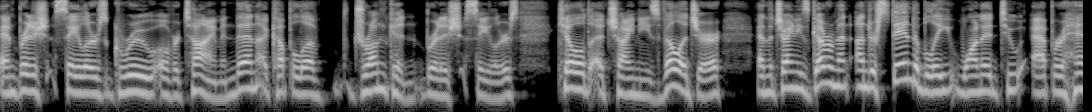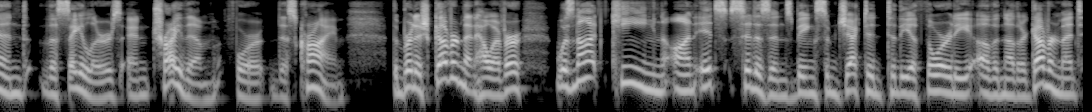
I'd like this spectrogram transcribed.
and British sailors grew over time, and then a couple of drunken British sailors killed a Chinese villager, and the Chinese government understandably wanted to apprehend the sailors and try them for this crime. The British government, however, was not keen on its citizens being subjected to the authority of another government,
